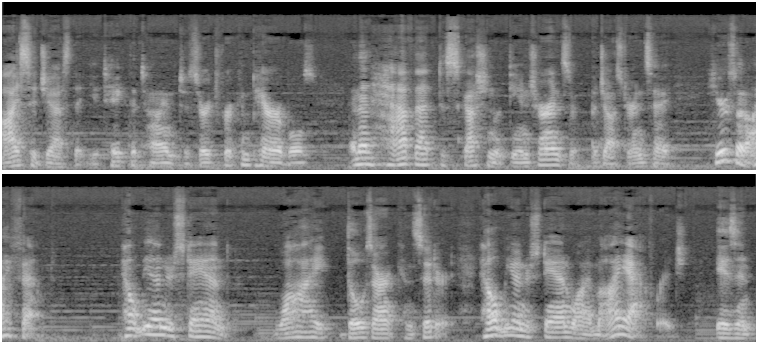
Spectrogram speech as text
I suggest that you take the time to search for comparables and then have that discussion with the insurance adjuster and say, here's what I found. Help me understand why those aren't considered. Help me understand why my average isn't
